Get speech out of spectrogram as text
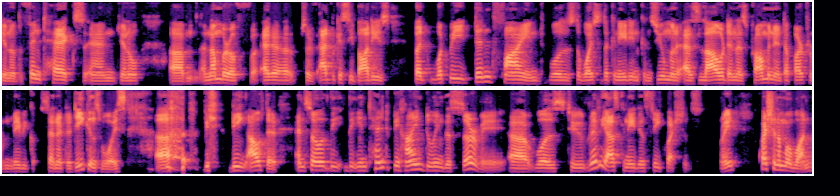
you know the fintechs, and you know um, a number of uh, sort of advocacy bodies but what we didn't find was the voice of the Canadian consumer as loud and as prominent, apart from maybe Senator Deacon's voice, uh, be, being out there. And so the, the intent behind doing this survey uh, was to really ask Canadians three questions, right? Question number one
